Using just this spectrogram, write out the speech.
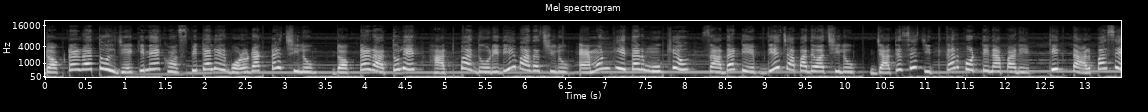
ডক্টর রাতুল যে কিনা এক হসপিটালের বড় ডাক্তার ছিল। ডক্টর রাতুলের হাত পা দড়ি দিয়ে বাঁধা ছিল। এমনকি তার মুখেও সাদা টেপ দিয়ে চাপা দেওয়া ছিল, যাতে সে চিৎকার করতে না পারে। ঠিক তার পাশে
